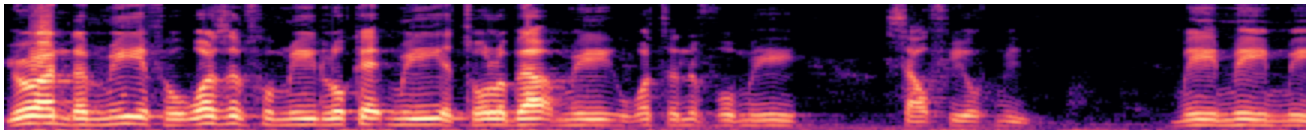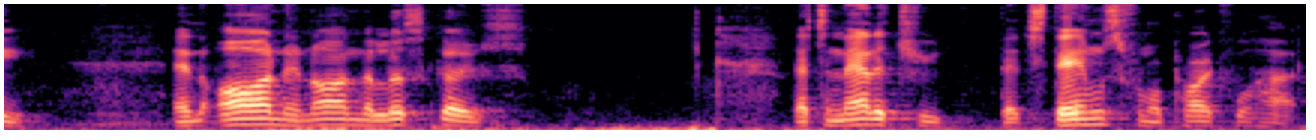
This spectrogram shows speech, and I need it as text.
You're under me. If it wasn't for me, look at me. It's all about me. What's in it for me? Selfie of me. Me, me, me. And on and on the list goes. That's an attitude that stems from a prideful heart.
